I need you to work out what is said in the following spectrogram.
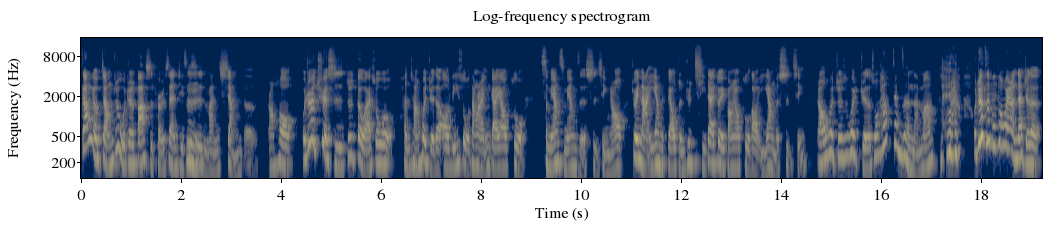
刚刚有讲，就是我觉得八十 percent 其实是嗯蛮像的。然后我觉得确实就是对我来说，我很常会觉得哦，理所当然应该要做什么样什么样子的事情，然后就会拿一样的标准去期待对方要做到一样的事情，然后会就是会觉得说哈这样子很难吗？我觉得这部分会让人家觉得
